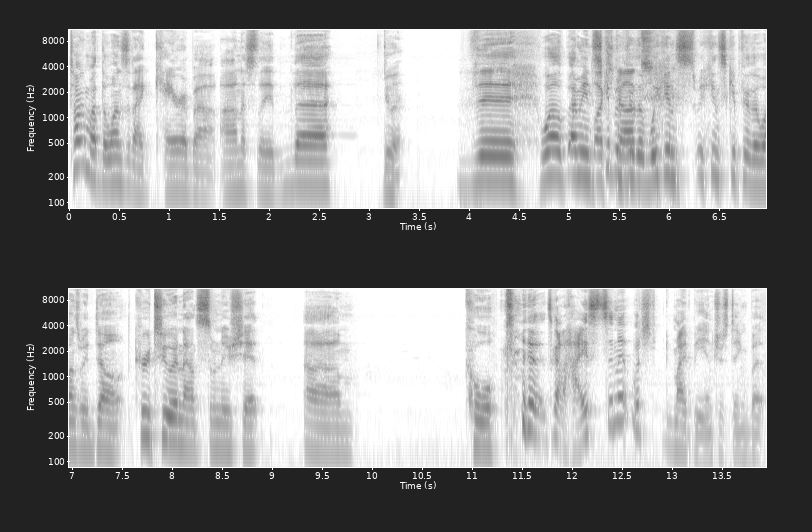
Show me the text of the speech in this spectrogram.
talking about the ones that I care about. Honestly, the Do it. the well, I mean, Watch skipping through the we can we can skip through the ones we don't. Crew Two announced some new shit. Um, cool. it's got heists in it, which might be interesting, but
